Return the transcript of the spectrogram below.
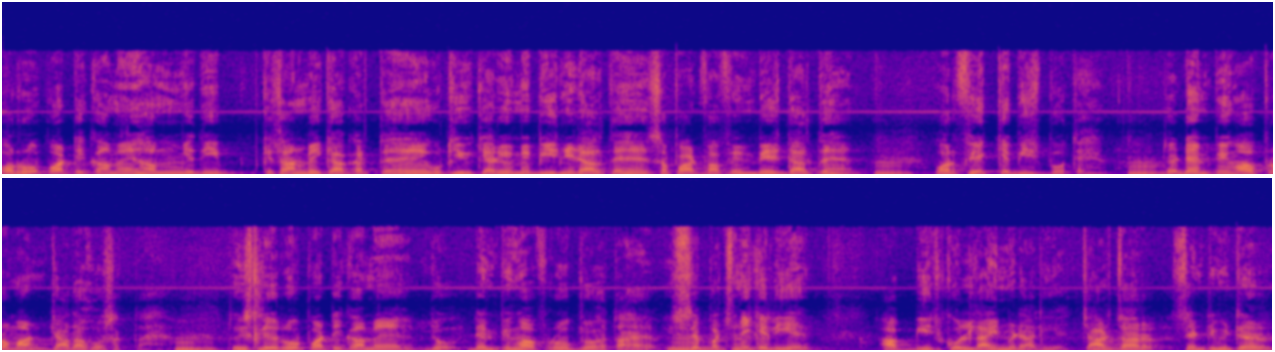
और रोप वाटिका में हम यदि किसान भाई क्या करते हैं उठी हुई क्यारियों में बीज नहीं डालते हैं सपाट पाफे में बीज डालते हैं हम्म। और फेंक के बीज बोते हैं तो डैम्पिंग ऑफ़ प्रमाण ज़्यादा हो सकता है। हम्म। तो इसलिए रोप वाटिका में जो डैम्पिंग ऑफ़ रोग जो होता है इससे बचने के लिए आप बीज को लाइन में डालिए चार चार सेंटीमीटर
